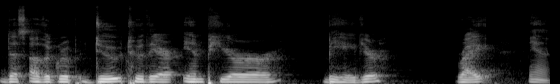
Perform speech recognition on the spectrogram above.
this other group due to their impure behavior, right? Yeah.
